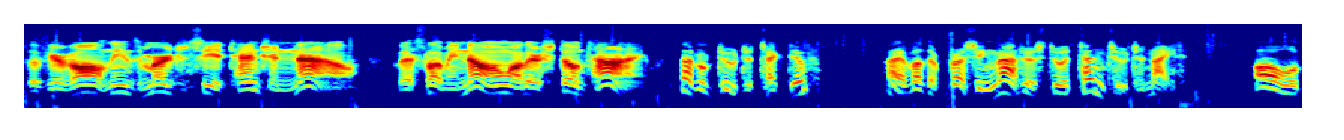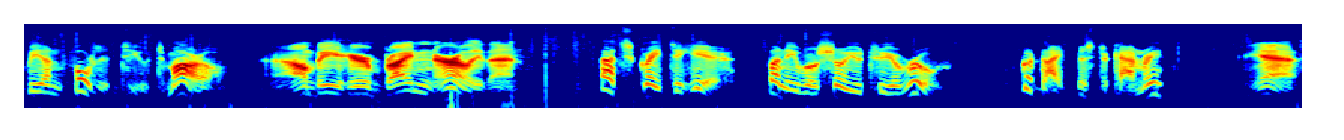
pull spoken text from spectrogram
So if your vault needs emergency attention now, best let me know while there's still time. That'll do, Detective. I have other pressing matters to attend to tonight. All will be unfolded to you tomorrow. I'll be here bright and early then. That's great to hear. Bunny will show you to your room. Good night, Mr. Camry. Yes.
